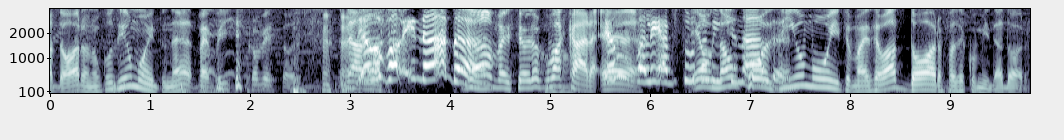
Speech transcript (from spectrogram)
Adoro, não cozinho muito, né? Vai, começou. Não, Eu não falei nada! Não, mas você olhou com uma cara. Eu É, não falei Eu absolutamente não nada. cozinho muito, mas eu adoro fazer comida, adoro.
